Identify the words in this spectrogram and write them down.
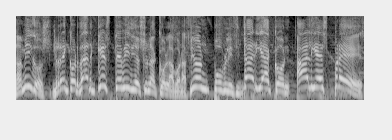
Amigos, recordar que este vídeo es una colaboración publicitaria con AliExpress.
